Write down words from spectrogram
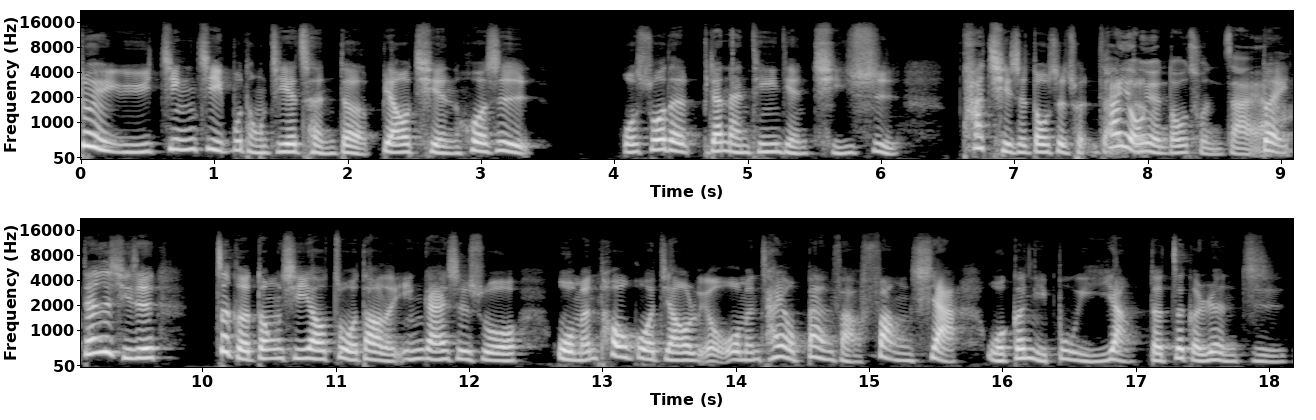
对于经济不同阶层的标签，或是我说的比较难听一点歧视，它其实都是存在，它永远都存在啊。对，但是其实这个东西要做到的，应该是说，我们透过交流，我们才有办法放下我跟你不一样的这个认知。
